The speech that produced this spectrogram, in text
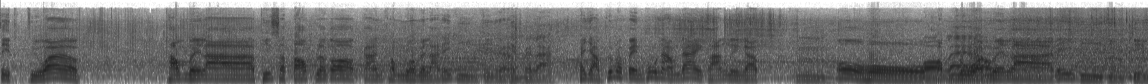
สิทธิ์ถือว่าทำเวลาพิสต็อปแล้วก็การคำนวณเวลาได้ดีจริงๆนะเห็นไหมล่ะ ขยับขึ้นมาเป็นผู้นำได้อีกครั้งหนึ่งครับ อืม โอ้โหบอกแล้ว คำนวณเวลาได้ดีจริง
